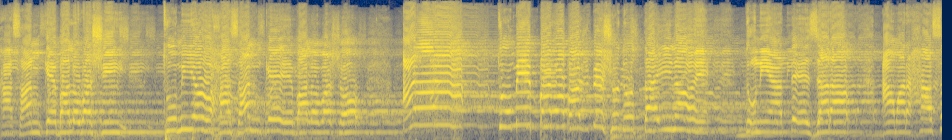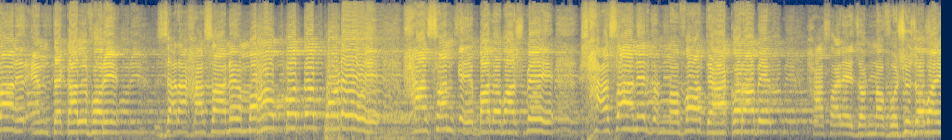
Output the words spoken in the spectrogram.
হাসানকে ভালোবাসি, তুমিও হাসানকে ভালোবাসো। আল্লাহ, তুমি ভালোবাসবে শুধু তাই নয়, দুনিয়াতে যারা আমার হাসানের এন্তেকাল পরে যারা হাসানের মহব্বতে পড়ে হাসানকে ভালোবাসবে হাসানের জন্য ফাতেহা করাবে হাসানের জন্য পশু জবাই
